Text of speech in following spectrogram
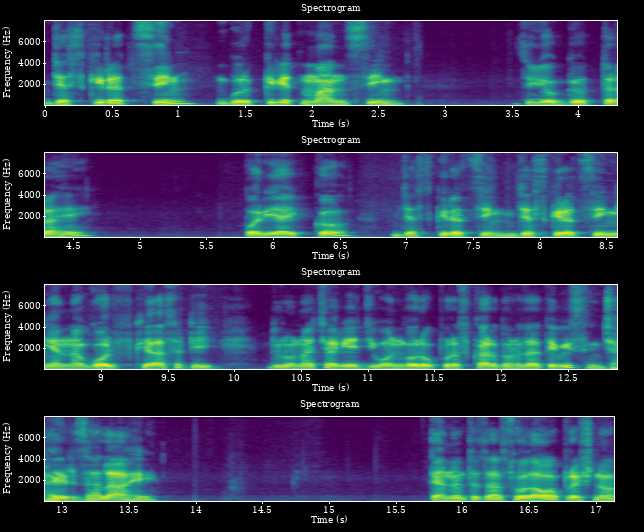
जसकिरत सिंग गुरकिरत मानसिंग याचं योग्य उत्तर आहे पर्याय क जसकिरत सिंग. जसकिरत सिंग यांना गोल्फ खेळासाठी द्रोणाचार्य जीवनगौरव पुरस्कार दोन हजार तेवीस जाहीर झाला आहे. त्यानंतरचा सोळावा प्रश्न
